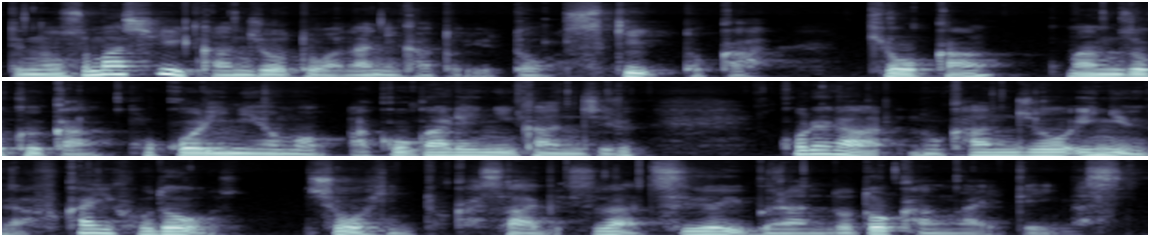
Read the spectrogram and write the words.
で望ましい感情とは何かというと、好きとか共感、満足感、誇りに思う、憧れに感じる、これらの感情移入が深いほど商品とかサービスは強いブランドと考えています。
